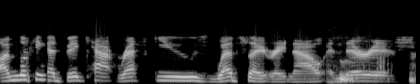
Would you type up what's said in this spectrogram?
I'm looking at Big Cat Rescue's website right now, and there is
